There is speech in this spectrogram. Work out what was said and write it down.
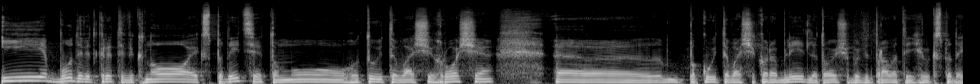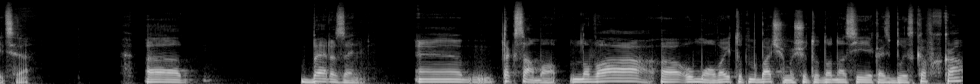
І буде відкрите вікно експедиції, тому готуйте ваші гроші, е, пакуйте ваші кораблі для того, щоб відправити їх в експедицію. Е, березень. Е, так само нова е, умова, і тут ми бачимо, що тут у нас є якась блискавка,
